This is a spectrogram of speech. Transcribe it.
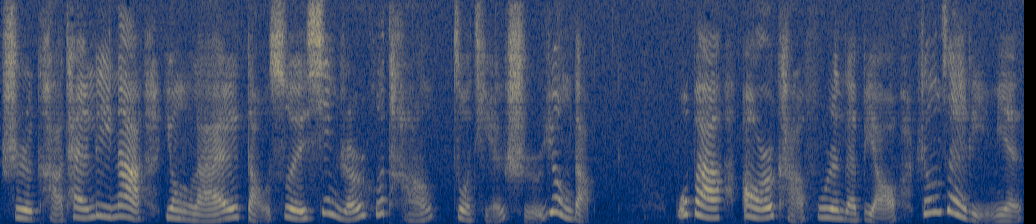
是卡泰丽娜用来捣碎杏仁和糖做甜食用的。我把奥尔卡夫人的表扔在里面，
